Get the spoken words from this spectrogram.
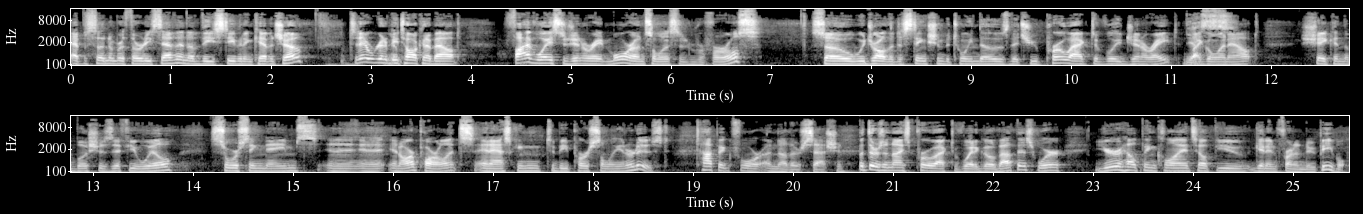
episode number 37 of the Stephen and Kevin Show. Today, we're going to be talking about five ways to generate more unsolicited referrals. So, we draw the distinction between those that you proactively generate by Yes. going out, shaking the bushes, if you will, sourcing names in, in, in our parlance, and asking to be personally introduced. Topic for another session. But there's a nice proactive way to go about this where you're helping clients help you get in front of new people.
